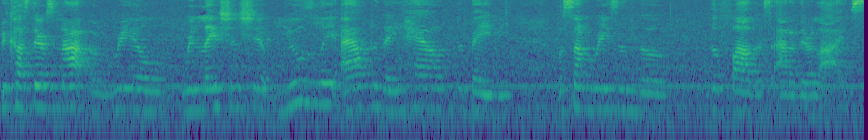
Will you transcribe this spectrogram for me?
because there's not a real relationship. Usually, after they have the baby, for some reason, the, the father's out of their lives.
